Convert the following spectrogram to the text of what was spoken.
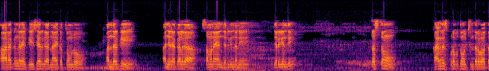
ఆ రకంగానే కేసీఆర్ గారి నాయకత్వంలో అందరికీ అన్ని రకాలుగా సమన్వయం జరిగిందని జరిగింది. ప్రస్తుతం కాంగ్రెస్ ప్రభుత్వం వచ్చిన తర్వాత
